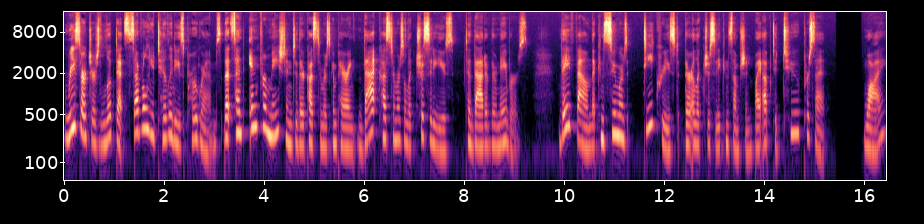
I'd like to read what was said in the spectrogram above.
Researchers looked at several utilities programs that sent information to their customers comparing that customer's electricity use to that of their neighbors. They found that consumers decreased their electricity consumption by up to 2%. Why?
